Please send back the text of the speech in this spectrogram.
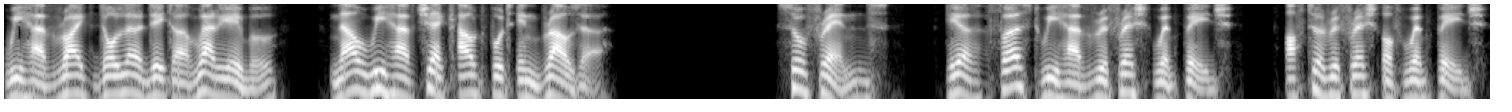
we have write dollar $data variable. Now we have check output in browser. So friends, here first we have refresh web page. After refresh of web page,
